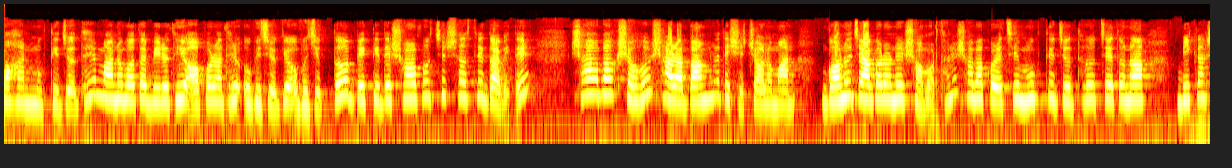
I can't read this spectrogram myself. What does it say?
মহান মুক্তিযুদ্ধে মানবতা বিরোধী অপরাধের অভিযোগে অভিযুক্ত ব্যক্তিদের সর্বোচ্চ শাস্তির দাবিতে শাহবাগ সহ সারা বাংলাদেশে চলমান গণজাগরণের সমর্থনে সভা করেছে মুক্তিযুদ্ধ চেতনা বিকাশ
